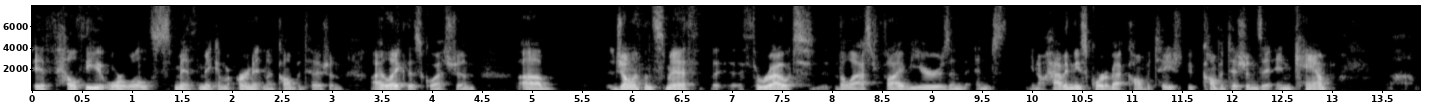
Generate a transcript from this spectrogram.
if healthy, or will Smith make him earn it in a competition?" I like this question. Uh, Jonathan Smith, throughout the last five years, and and you know having these quarterback competition competitions in camp, um,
